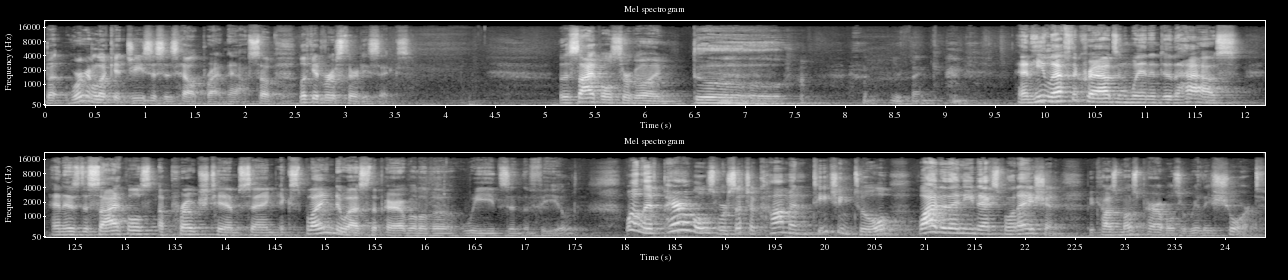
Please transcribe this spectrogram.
But we're going to look at Jesus' help right now. So look at verse 36. The disciples are going, duh. You think? And he left the crowds and went into the house. And his disciples approached him, saying, Explain to us the parable of the weeds in the field. Well, if parables were such a common teaching tool, why do they need explanation? Because most parables are really short.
